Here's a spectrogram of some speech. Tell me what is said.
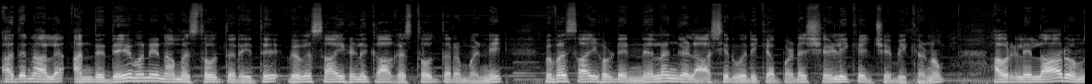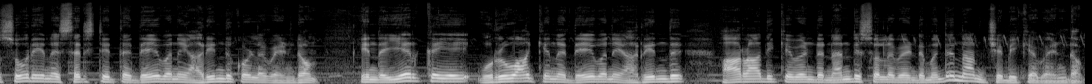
அதனால் அந்த தேவனை நாம் ஸ்தோத்தரித்து விவசாயிகளுக்காக ஸ்தோத்திரம் பண்ணி விவசாயிகளுடைய நிலங்கள் ஆசிர்வதிக்கப்பட செழிக்க செபிக்கணும் அவர்கள் எல்லாரும் சூரியனை சிருஷ்டித்த தேவனை அறிந்து கொள்ள வேண்டும். இந்த இயற்கையை உருவாக்கின தேவனை அறிந்து ஆராதிக்க வேண்டும் நன்றி சொல்ல வேண்டும் என்று நாம் ஜெபிக்க வேண்டும்.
